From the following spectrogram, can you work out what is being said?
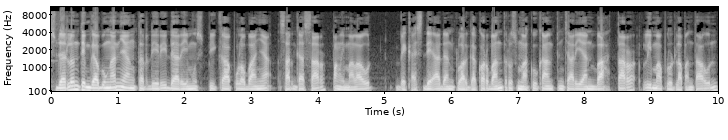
Sudarlun tim gabungan yang terdiri dari Muspika Pulau Banyak, Sargasar, Panglima Laut, BKSDA dan keluarga korban terus melakukan pencarian Bahtar 58 tahun,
